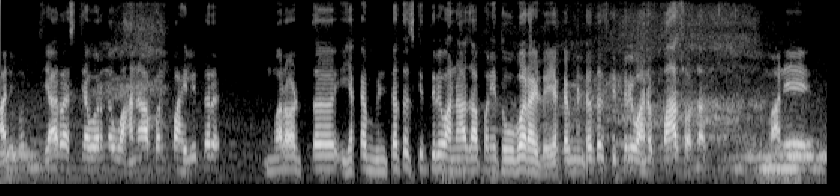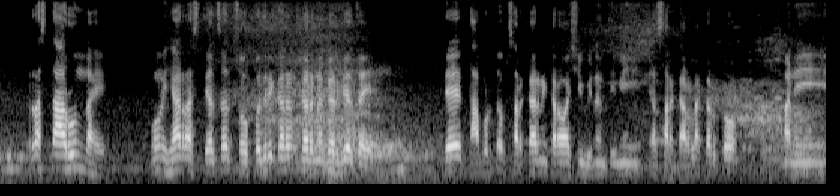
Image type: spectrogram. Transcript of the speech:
आणि मग ज्या रस्त्यावरनं वाहनं आपण पाहिली तर मला वाटतं एका मिनिटातच कितीतरी वाहनं आज आपण इथं उभं राहिलो. एका मिनिटातच कितीतरी वाहनं पास होतात. आणि रस्ता अरुंद आहे. म्हणून ह्या रस्त्याचं चौपदरीकरण करणं गरजेचं आहे. ते ताबडतोब सरकारने करावं अशी विनंती मी या सरकारला करतो. आणि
